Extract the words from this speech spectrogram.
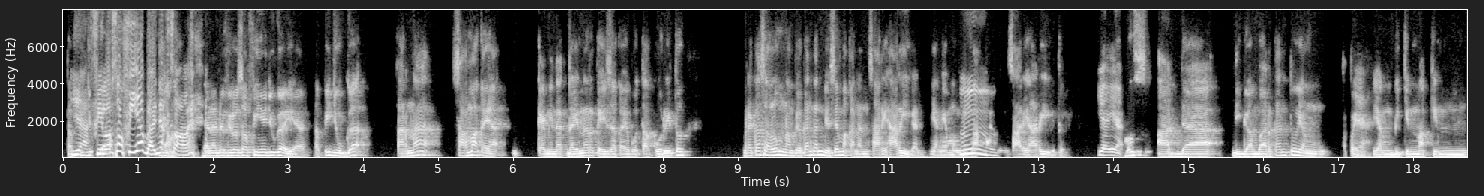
Tapi Ya, juga filosofinya banyak Ya. soalnya. dan ada filosofinya juga ya. Tapi juga karena sama kayak kayak Midnight Diner, kayak Izakaya Botakuri itu mereka selalu menampilkan kan biasanya makanan sehari-hari kan, yang emang Hmm. dimakan sehari-hari gitu. Iya iya. Terus ada digambarkan tuh yang apa ya, yang bikin makin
